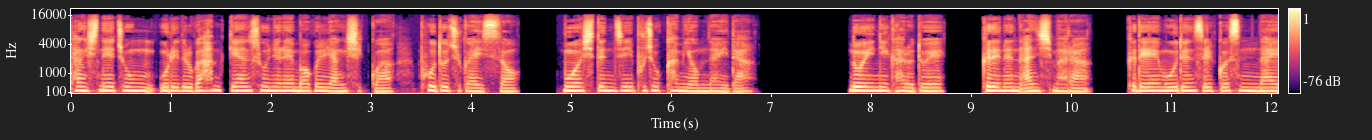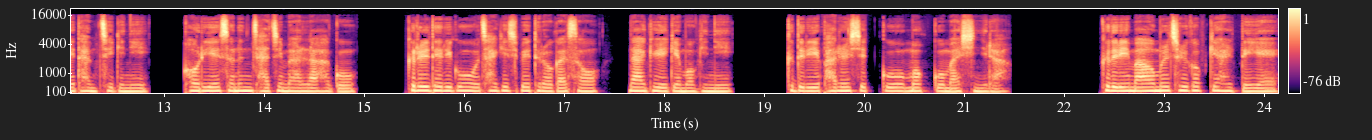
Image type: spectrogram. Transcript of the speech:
당신의 종 우리들과 함께한 소년의 먹을 양식과 포도주가 있어 무엇이든지 부족함이 없나이다. 노인이 가로되 그대는 안심하라. 그대의 모든 쓸 것은 나의 담책이니 거리에서는 자지 말라 하고 그를 데리고 자기 집에 들어가서 나귀에게 먹이니 그들이 발을 씻고 먹고 마시니라. 그들이 마음을 즐겁게 할 때에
